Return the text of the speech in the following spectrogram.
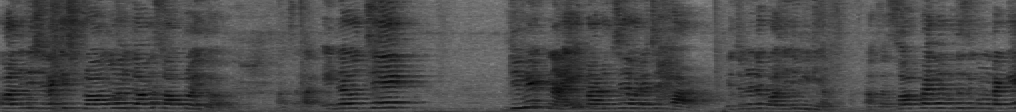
কোয়ালিটি সেটা কি স্ট্রং হইতে হবে সফট হইতে হবে। আচ্ছা আর এটা হচ্ছে ডিফেক্ট নাই বাট হচ্ছে ওটা হচ্ছে হার্ড এর জন্য এটা কোয়ালিটি মিডিয়াম আচ্ছা সফট ফাইবার বলতেছে কোনটাকে?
